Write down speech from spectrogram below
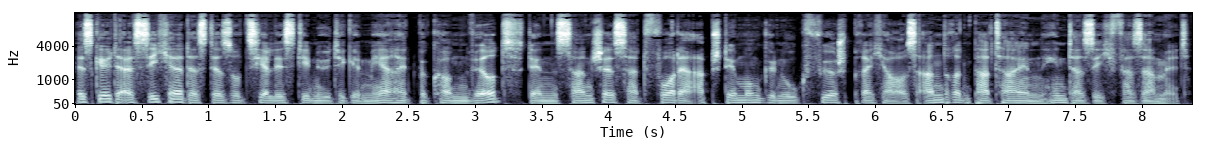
Es gilt als sicher, dass der Sozialist die nötige Mehrheit bekommen wird, denn Sanchez hat vor der Abstimmung genug Fürsprecher aus anderen Parteien hinter sich versammelt.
